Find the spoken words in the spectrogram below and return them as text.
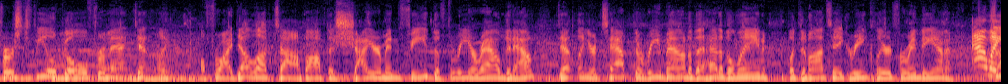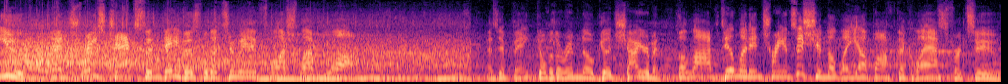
First field goal for Matt Dentlinger. A Freidel up top off the Scheierman feed, the three around and out. Dentlinger tapped the rebound to the head of the lane, but Devonte Green cleared for Indiana. Alley oop, and Trayce Jackson Davis with a two hand flush left block as it banked over the rim, no good. Scheierman, the lob, Dillon in transition, the layup off the glass for two.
